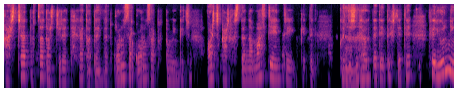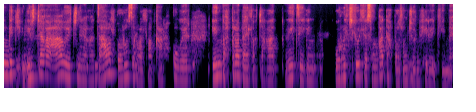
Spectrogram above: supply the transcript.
гарчаад буцаад орж ирээд дахиад одоо ингээд 3 сар 3 сар тутам ингэж орж гарах хэвээр нэ multi entry гэдэг кондишн тавигдаад байдаг дээ тий. Тэгэхээр ер нь ингэж ирж байгаа аав ээж нарыгаа заавал 3 сар болгоод гарахгүйгээр энэ дотроо байлгаж агаад визийг нь үргэлжлүүлээ сунгаад авах боломж ер нь хэр байдаг юм бэ?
